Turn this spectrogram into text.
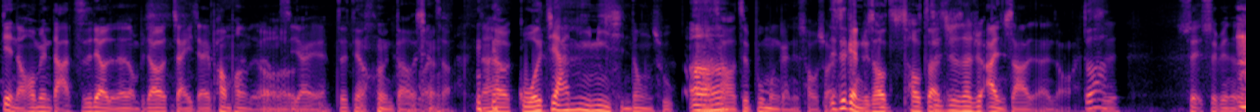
电脑后面打资料的那种比较宅宅胖胖的那种 CIA，、哦、在电脑后面打我想操，然后还有国家秘密行动处，我操，这部门感觉超帅，这感觉超超赞，这就是他去暗杀的那种啊，就是随随便的。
